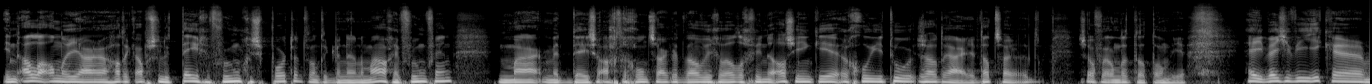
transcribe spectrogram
In alle andere jaren had ik absoluut tegen Froome gesupporterd. Want ik ben helemaal geen Froome-fan. Maar met deze achtergrond zou ik het wel weer geweldig vinden... als hij een keer een goede Tour zou draaien. Dat zou, zo verandert dat dan weer. Hey, weet je wie ik eh,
